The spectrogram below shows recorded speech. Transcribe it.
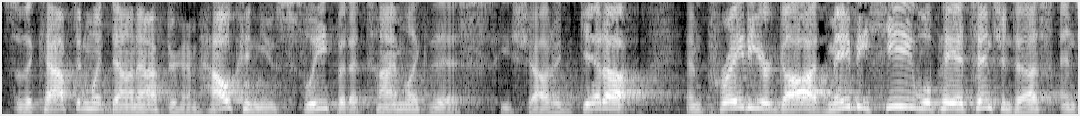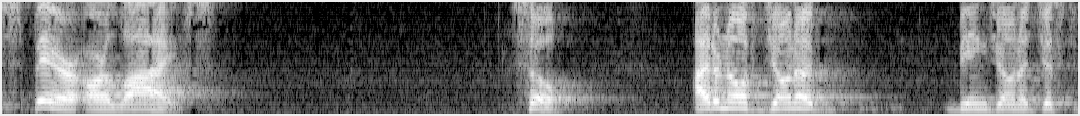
So the captain went down after him. How can you sleep at a time like this? He shouted. Get up and pray to your God. Maybe he will pay attention to us and spare our lives. So, I don't know if Jonah, being Jonah, just,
